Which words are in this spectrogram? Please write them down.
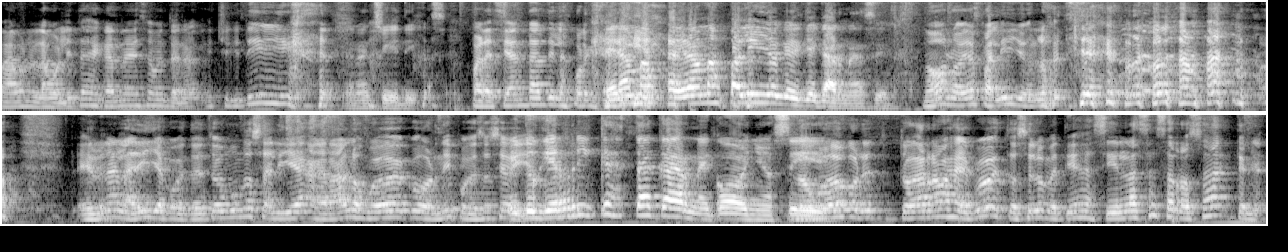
Ah, bueno, las bolitas de carne de ese momento eran chiquiticas. Eran chiquiticas, sí. Parecían dátiles porque. Era más, era más palillo que, que carne, sí. No, no había palillo, lo tenía que agarrar con la mano. era una ladilla porque entonces todo el mundo salía, agarraba los huevos de codorniz, porque eso se Y veía. tú, qué rica esta carne, coño, sí. Los huevos de codorniz, tú agarrabas el huevo, entonces lo metías así en la salsa rosada y tenía.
